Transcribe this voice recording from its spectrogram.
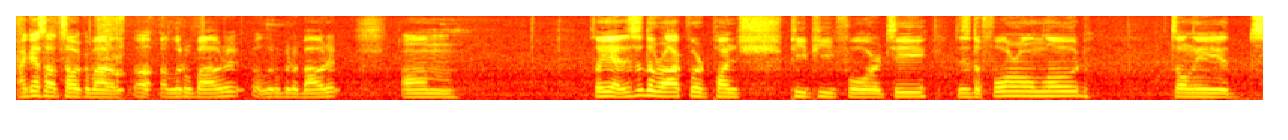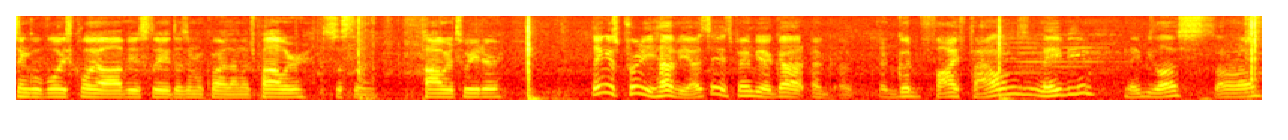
I guess I'll talk about a, a little about it, a little bit about it. Um, so yeah, this is the Rockford Punch PP4T. This is the 4 ohm load. It's only a single voice coil, obviously. It doesn't require that much power. It's just a power tweeter thing is pretty heavy. I'd say it's maybe a got a, a, a, good five pounds, maybe, maybe less. I don't know.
